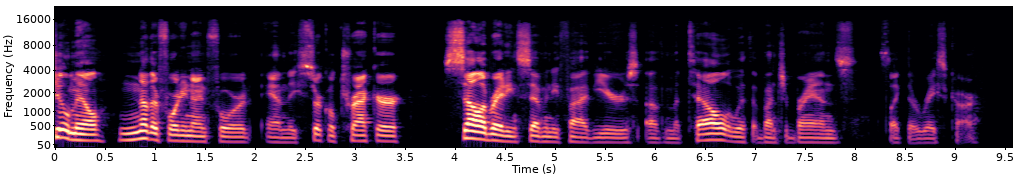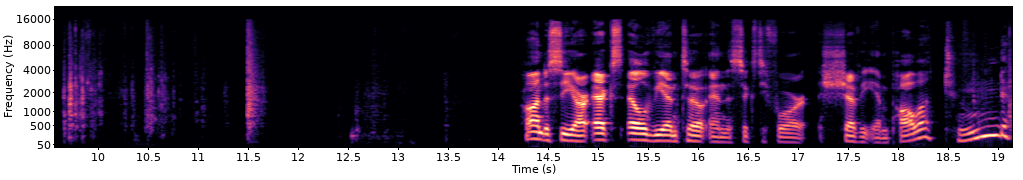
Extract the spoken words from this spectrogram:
Chill Mill, another 49 Ford, and the Circle Tracker, celebrating 75 years of Mattel with a bunch of brands. It's like their race car. Honda CRX, El Viento, and the 64 Chevy Impala, tuned.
